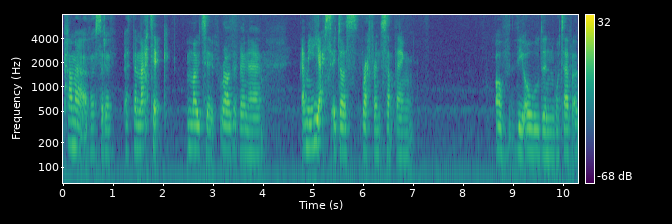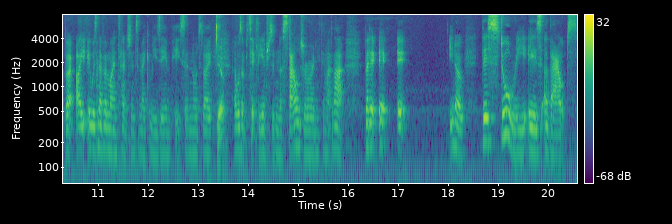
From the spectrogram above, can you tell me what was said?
come out of a sort of a thematic motive rather than a. I mean, yes, it does reference something of the old and whatever, but I it was never my intention to make a museum piece, and nor did I. Yeah. I wasn't particularly interested in nostalgia or anything like that. But it it, it you know, this story is about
